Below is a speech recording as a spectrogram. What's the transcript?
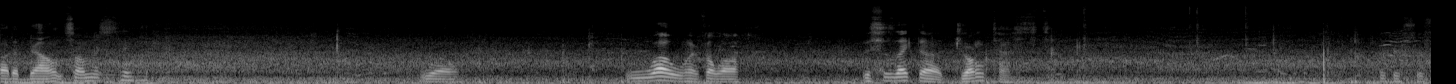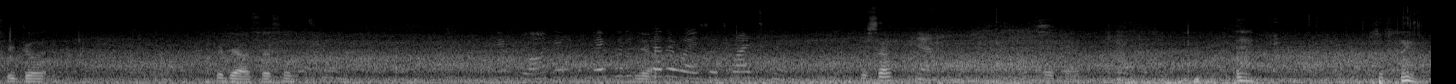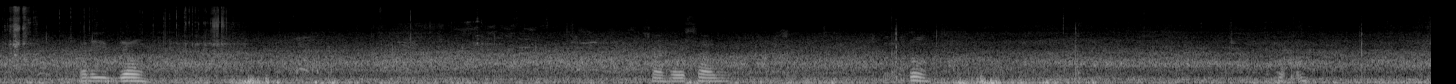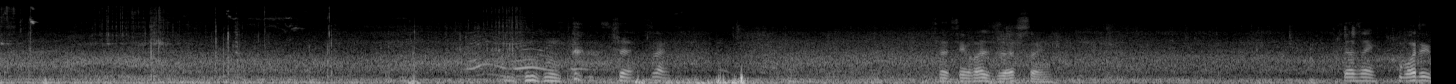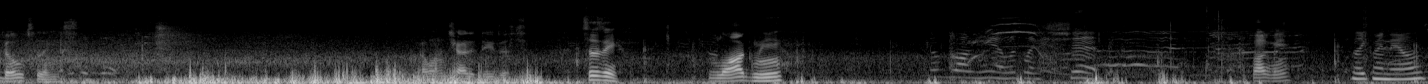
Got to balance on this thing. Whoa. Whoa, I fell off. This is like the drunk test. Look at Sissy do it. Good job, Sissy. They put it Yeah. the other way so it's widescreen. This one? Yeah. Okay. what are you doing? Try to hold some. Mm. Say, say. Say, what is this thing? Say, what are those things? I want to try to do this. Susie, vlog me. Don't vlog me, I look like shit. Vlog me. Like my nails?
